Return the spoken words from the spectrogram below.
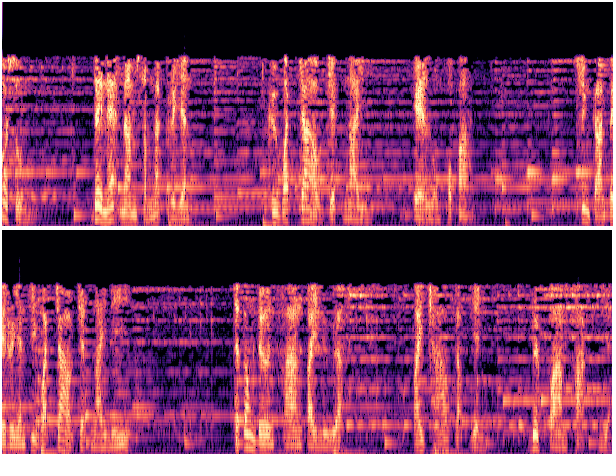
พ่อสุนได้แนะนำสำนักเรียน คือวัดเจ้าเจ็ดใน แก่หลวงพ่อปาน ซึ่งการไปเรียนที่วัดเจ้าเจ็ดในนี้ จะต้องเดินทางไปเรือ ไปเช้ากลับเย็นด้วยความภาคเพียร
